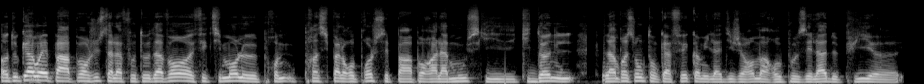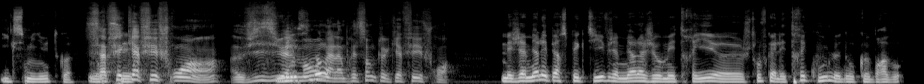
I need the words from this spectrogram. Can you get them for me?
En tout cas, ouais, par rapport juste à la photo d'avant, effectivement, le principal reproche, c'est par rapport à la mousse qui, qui donne l'impression que ton café, comme il a dit Jérôme, a reposé là depuis euh, X minutes. Quoi. Ça fait café froid. Hein. Visuellement, on a l'impression que le café est froid. Mais j'aime bien les perspectives, j'aime bien la géométrie. Euh, je trouve qu'elle est très cool, donc euh, bravo.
